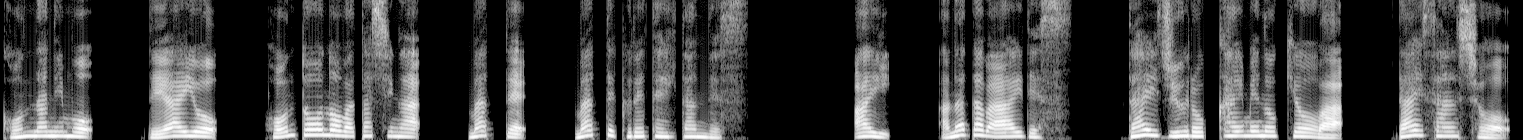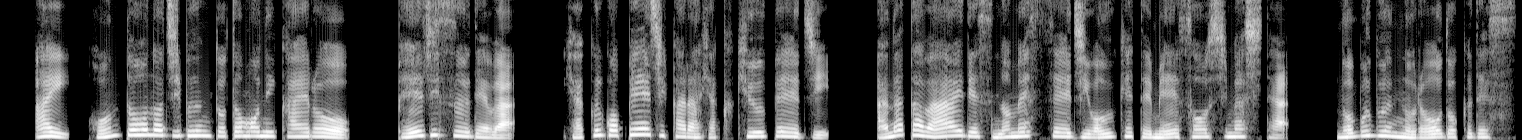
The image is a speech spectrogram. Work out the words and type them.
こんなにも、出会いを、本当の私が、待って、待ってくれていたんです。愛、あなたは愛です。第16回目の今日は、第3章、愛、本当の自分と共に帰ろう。ページ数では、105ページから109ページ、あなたは愛ですのメッセージを受けて瞑想しました。の部分の朗読です。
